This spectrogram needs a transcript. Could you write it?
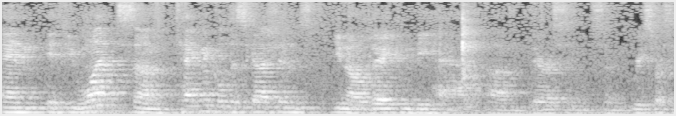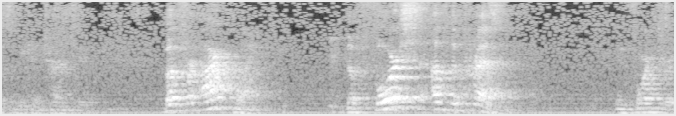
And if you want some technical discussions, you know, they can be had. Um, there are some, some resources we can turn to. But for our point, the force of the present in 4 3,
